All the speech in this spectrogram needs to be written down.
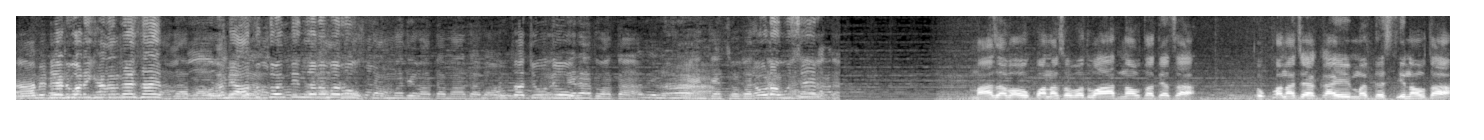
आम्ही डेड बॉडी घेणार नाही साहेब. आम्ही अजून दोन तीन जण मरू. मध्ये होता माझा भाऊ. जीव देऊ. होता. यांच्यासोबत एवढा उशीर? माझा भाऊ कोणासोबत वाद नव्हता त्याचा. तो कोणाच्या काही मध्यस्थी नव्हता.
